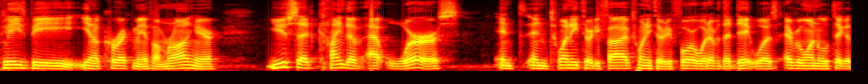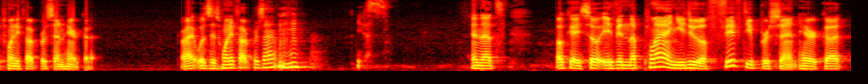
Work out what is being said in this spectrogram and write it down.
please be you know correct me if i'm wrong here you said kind of at worst in in 2035 2034 whatever the date was everyone will take a 25% haircut right was it 25% Mm-hmm. Yes. and that's okay so if in the plan you do a 50% haircut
